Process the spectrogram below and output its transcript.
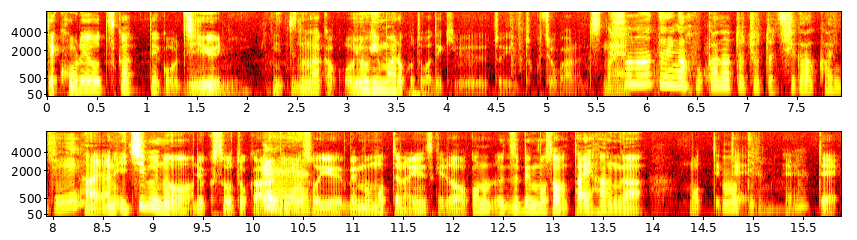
でこれを使ってこう自由に水の中を泳ぎ回ることができるという特徴があるんですね。そのあたりが他のとちょっと違う感じ、はい、あの一部の緑藻とかにえ。えもそういう弁毛を持ってるのはいるんですけど、このウズベンモサの大半が持ってて持ってるのね。ええ。で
